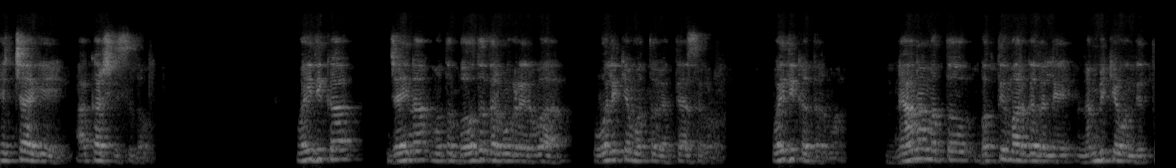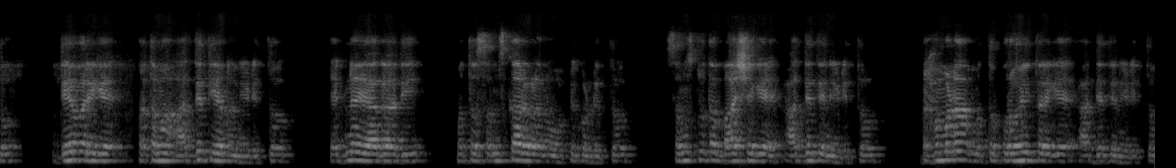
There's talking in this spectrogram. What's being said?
ಹೆಚ್ಚಾಗಿ ಆಕರ್ಷಿಸಿದವು. ವೈದಿಕ, ಜೈನ ಮತ್ತು ಬೌದ್ಧ ಧರ್ಮಗಳಿರುವ ಹೋಲಿಕೆ ಮತ್ತು ವ್ಯತ್ಯಾಸಗಳು. ವೈದಿಕ ಧರ್ಮ, ಜ್ಞಾನ ಮತ್ತು ಭಕ್ತಿ ಮಾರ್ಗದಲ್ಲಿ ನಂಬಿಕೆ ಹೊಂದಿತ್ತು, ದೇವರಿಗೆ ಪ್ರಥಮ ಆದ್ಯತೆಯನ್ನು ನೀಡಿತ್ತು ಯಜ್ಞ ಯಾಗಾದಿ ಮತ್ತು ಸಂಸ್ಕಾರಗಳನ್ನು ಒಪ್ಪಿಕೊಂಡಿತ್ತು, ಸಂಸ್ಕೃತ ಭಾಷೆಗೆ ಆದ್ಯತೆ ನೀಡಿತ್ತು, ಬ್ರಾಹ್ಮಣ ಮತ್ತು ಪುರೋಹಿತರಿಗೆ ಆದ್ಯತೆ ನೀಡಿತ್ತು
